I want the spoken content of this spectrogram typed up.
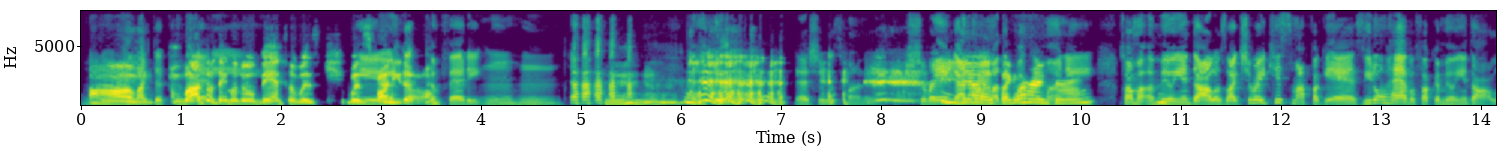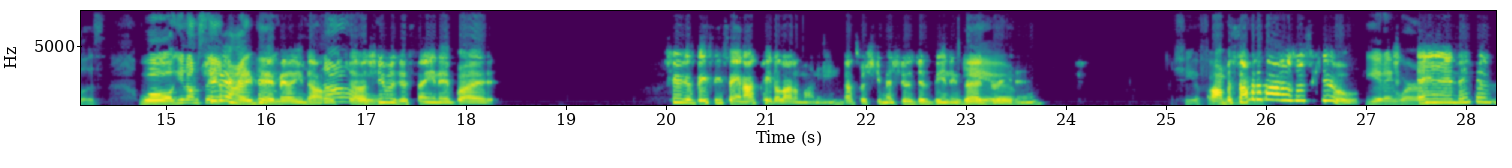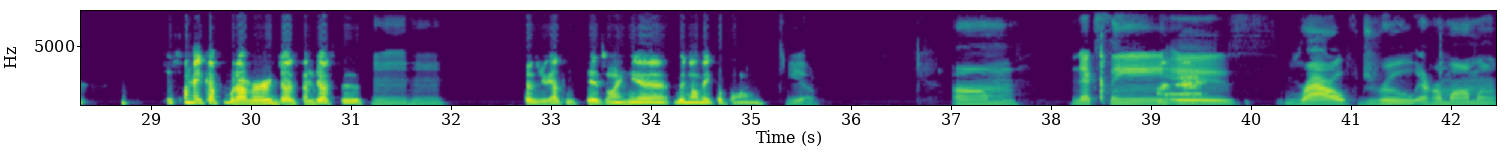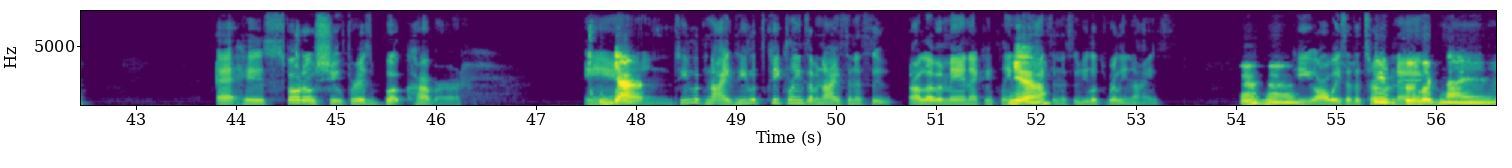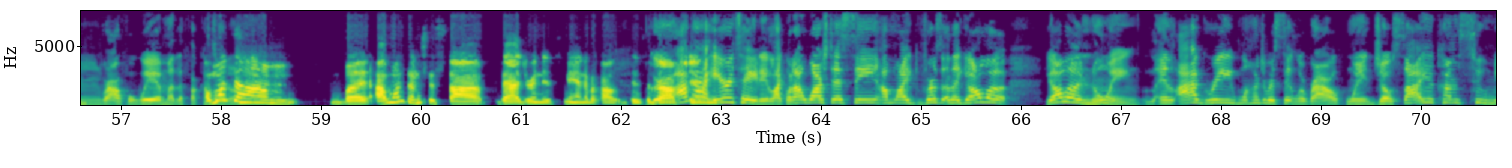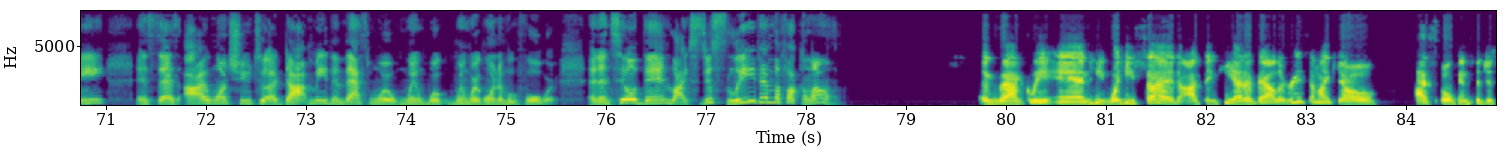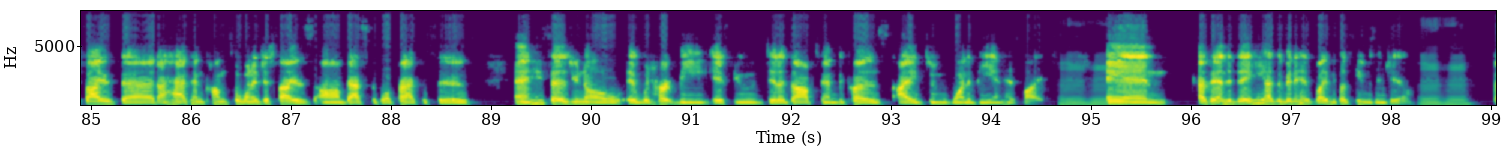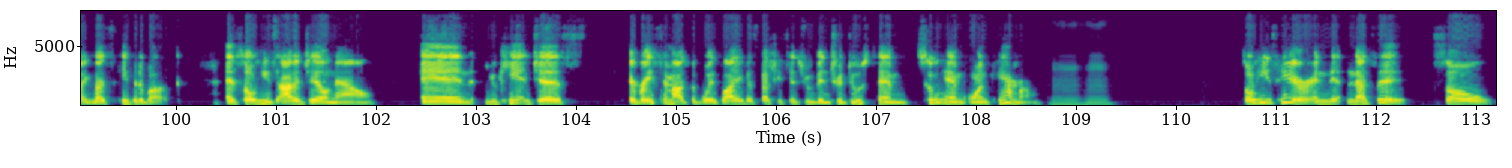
Yeah, um, I like the confetti. but I thought their little banter was was yeah, funny though. Confetti. Mm-hmm. mm-hmm. that shit was funny. Sheree got no motherfucking like, right, money. Girl. Talking about a million dollars. Like Sheree, kiss my fucking ass. You don't have a fucking million dollars. Well, you know what I'm saying? She didn't like, really pay a million dollars. No. She was just saying it, but she was just basically saying I paid a lot of money. That's what she meant. She was just being exaggerating. Yeah. She a um, but some of the models was cute. Yeah, they were, and they could just some makeup, whatever, does some justice. Mm-hmm. Because you got these kids on here with no makeup on. Yeah. Um. Next scene is Ralph, Drew, and her mama at his photo shoot for his book cover. And yeah. he looked nice. He looks he cleans up nice in a suit. I love a man that can clean yeah. up nice in a suit. He looks really nice. Mm-hmm. He always at the He used to look nice. Mhm. Ralph will wear a motherfucking I want turtleneck. them, but I want them to stop badgering this man about this Girl, I adoption. got irritated. Like when I watched that scene, I'm like, first, like y'all are y'all are annoying, and I agree 100 percent with Ralph. When Josiah comes to me and says, "I want you to adopt me," then that's when when we're when we're going to move forward. And until then, like, just leave him the fuck alone. Exactly. And he what he said, I think he had a valid reason. Like, yo, I've spoken to Josiah's dad. I had him come to one of Josiah's um, basketball practices. And he says, you know, it would hurt me if you did adopt him because I do want to be in his life. Mm-hmm. And at the end of the day, he hasn't been in his life because he was in jail. mm-hmm. Like, let's keep it a buck. And so he's out of jail now. And you can't just erase him out the boy's life, especially since you've introduced him to him on camera. Mm-hmm. So he's here, and, th- and that's it. So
